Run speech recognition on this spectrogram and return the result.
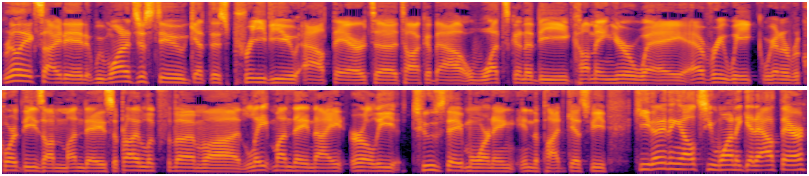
Really excited. We wanted just to get this preview out there to talk about what's going to be coming your way every week. We're going to record these on Monday, so probably look for them uh, late Monday night, early Tuesday morning in the podcast feed. Keeve, anything else you want to get out there?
